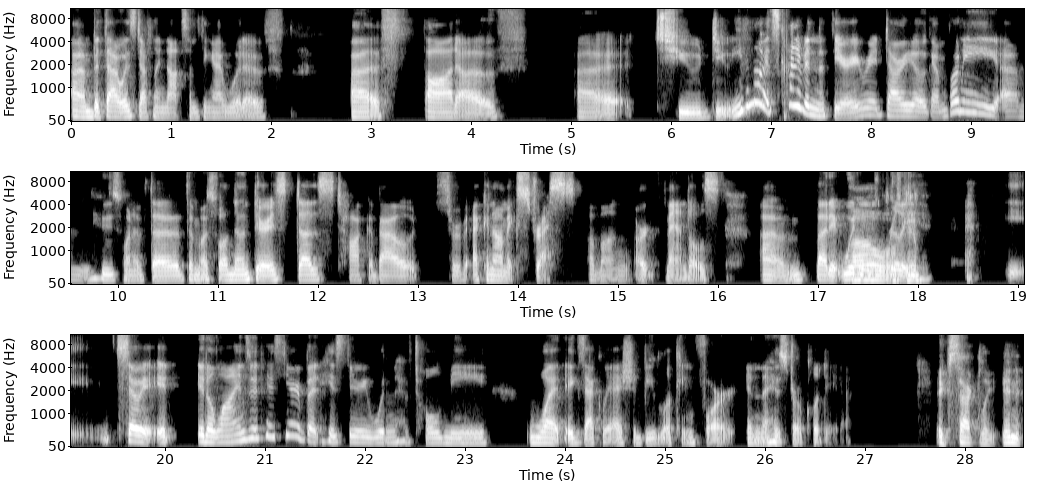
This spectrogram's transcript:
um, but that was definitely not something i would have uh, thought of uh, to do, even though it's kind of in the theory, right? Dario Gamboni, um, who's one of the, the most well known theorists, does talk about sort of economic stress among art vandals. Um, but it wouldn't oh, really. So it, it aligns with his theory, but his theory wouldn't have told me what exactly I should be looking for in the historical data. Exactly. And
